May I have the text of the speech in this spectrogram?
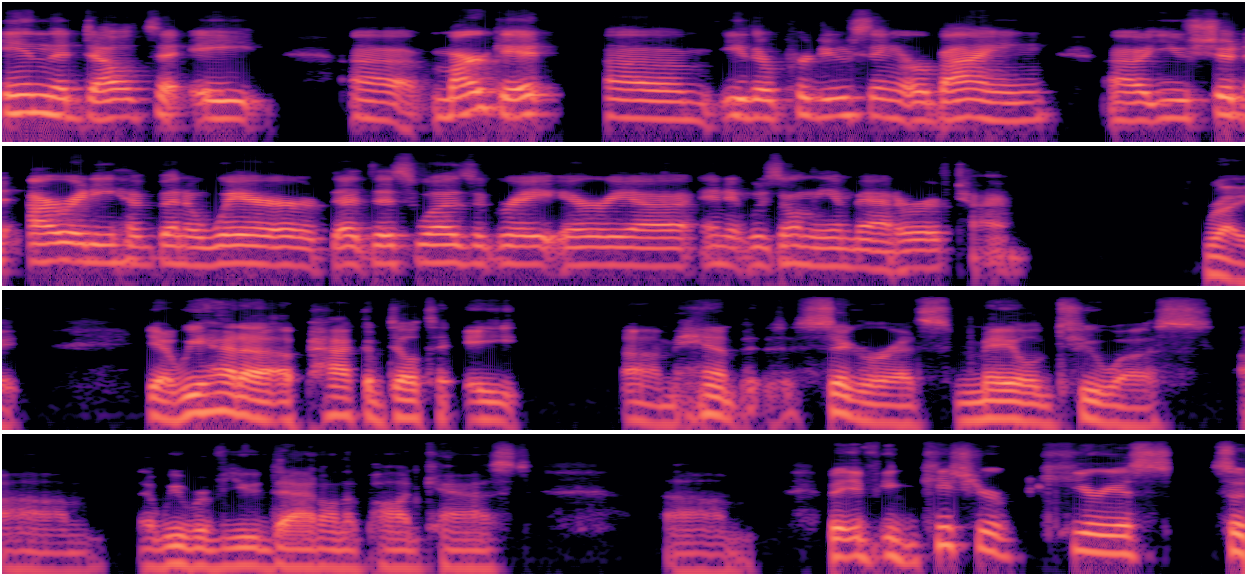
in the delta 8 uh, market um, either producing or buying uh, you should already have been aware that this was a gray area and it was only a matter of time. Right. Yeah we had a, a pack of delta 8 um, hemp cigarettes mailed to us um, that we reviewed that on the podcast um, but if in case you're curious, so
